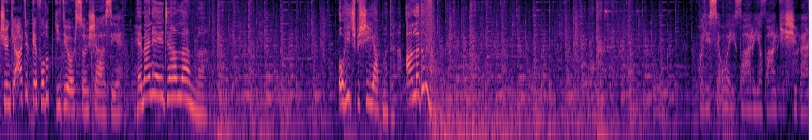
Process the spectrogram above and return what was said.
Çünkü artık defolup gidiyorsun Şaziye. Hemen heyecanlanma. O hiçbir şey yapmadı. Anladın mı? Polise o ihbarı yapan kişi ben.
